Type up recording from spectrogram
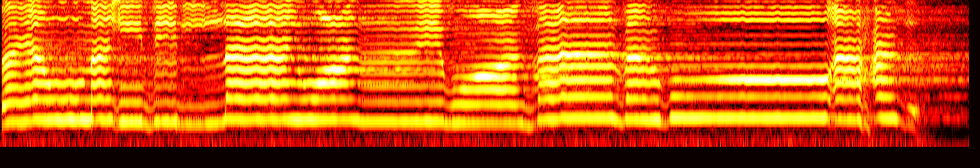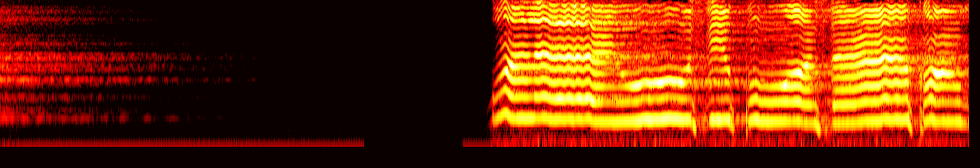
فيومئذ لا يعذب عذابه أحد. ولا يوثق وثاقه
